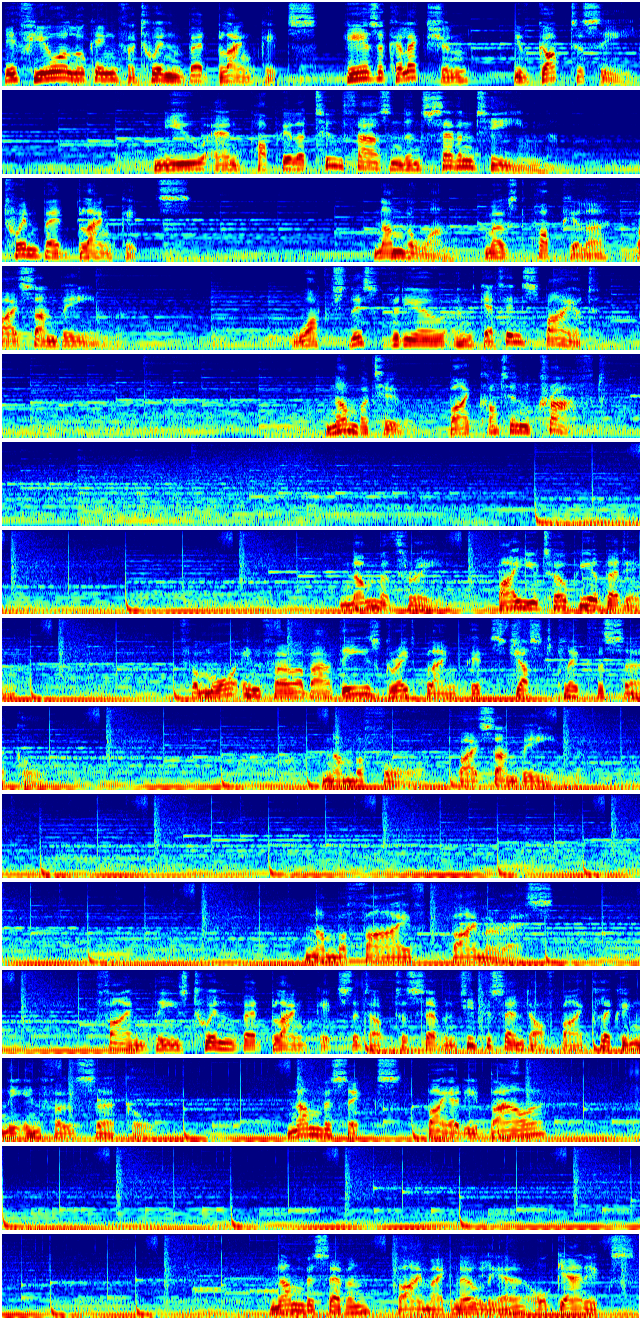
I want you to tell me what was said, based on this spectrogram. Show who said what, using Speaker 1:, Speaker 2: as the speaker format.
Speaker 1: If you're looking for twin bed blankets, here's a collection you've got to see. New and popular 2017 Twin bed blankets. Number 1 Most popular by Sunbeam. Watch this video and get inspired. Number 2 by Cotton Craft. Number 3. By Utopia Bedding. For more info about these great blankets just click the circle. Number 4. By Sunbeam. Number 5, by Merous. Find these twin bed blankets at up to 70% off by clicking the info circle. Number 6, by Eddie Bauer. Number 7, by Magnolia Organics.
